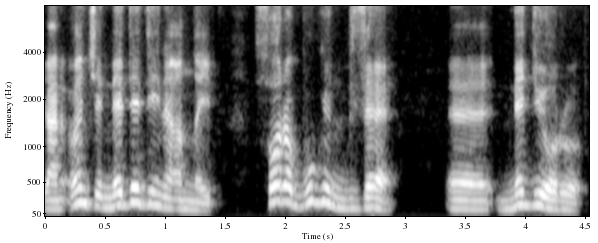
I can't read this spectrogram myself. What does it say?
yani önce ne dediğini anlayıp sonra bugün bize e, ne diyoru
